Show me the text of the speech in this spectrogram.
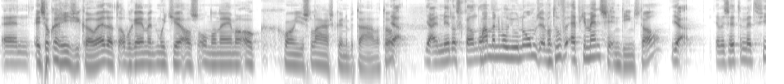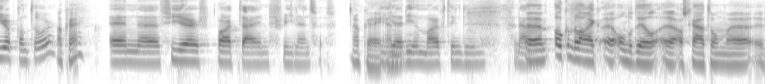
en Is ook een risico, hè? Dat op een gegeven moment moet je als ondernemer ook gewoon je salaris kunnen betalen, toch? ja, ja, inmiddels kan dat. Maar met een miljoen omzet, want hoeveel heb je mensen in dienst al? Ja. ja, we zitten met vier op kantoor Oké, en eh, vier part-time freelancers oké. die, En, eh, die een marketing doen. Ehm, ook een belangrijk eh, onderdeel eh, als het gaat om eh, eh,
